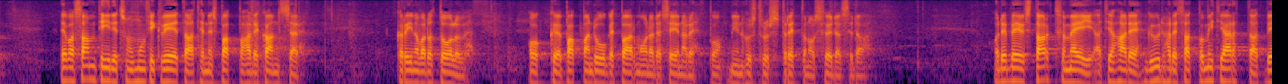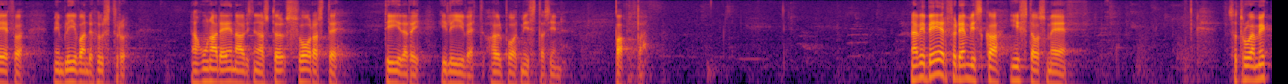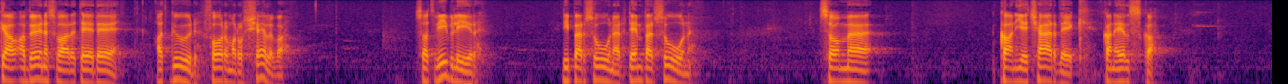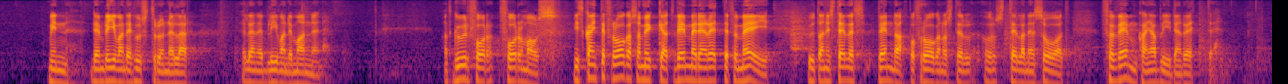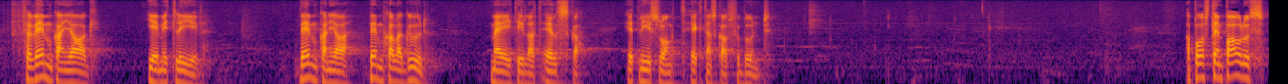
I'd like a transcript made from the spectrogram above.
det var samtidigt som hon fick veta att hennes pappa hade cancer. Karina var då 12 och eh, pappan dog ett par månader senare på min hustrus 13-års födelsedag. Och det blev starkt för mig att jag hade, Gud hade satt på mitt hjärta att be för min blivande hustru, när hon hade en av sina svåraste tider i, i livet och höll på att mista sin pappa. När vi ber för den vi ska gifta oss med, så tror jag mycket av bönesvaret är det att Gud formar oss själva, så att vi blir de personer, den person som eh, kan ge kärlek, kan älska min, den blivande hustrun eller, eller den blivande mannen. Att Gud får forma oss. Vi ska inte fråga så mycket att vem är den rätte för mig, utan istället vända på frågan och ställa, och ställa den så att för vem kan jag bli den rätte? För vem kan jag ge mitt liv? Vem, kan jag, vem kallar Gud mig till att älska? Ett livslångt äktenskapsförbund. Aposteln Paulus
